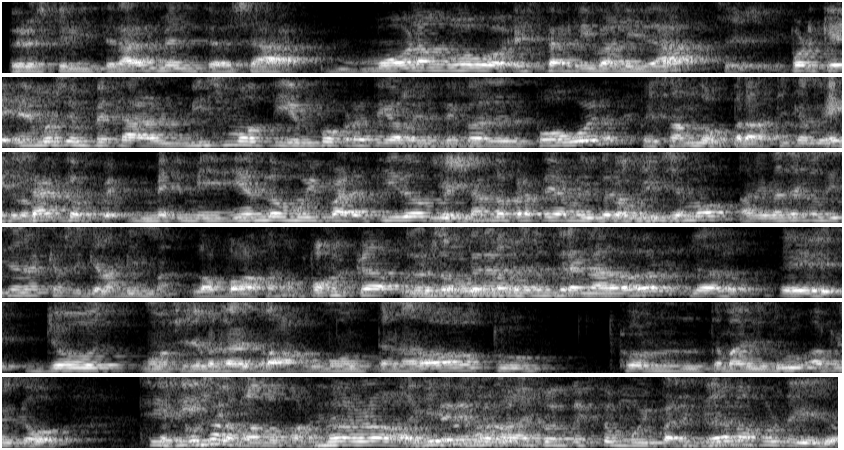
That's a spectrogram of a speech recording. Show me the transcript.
pero es que literalmente, o sea, mola un huevo esta rivalidad, Sí. porque hemos empezado al mismo tiempo prácticamente con el Power. Pesando prácticamente lo Exacto, pe- me- midiendo muy parecido, Y- pesando prácticamente lo mismo. A nivel de condiciones casi que la misma. Los dos hacemos podcast. Los dos tenemos entrenador. Claro. Eh, yo, bueno, sí, es verdad que trabajo como entrenador, tú con el tema de YouTube, al fin y al cabo. Sí, sí. No, no, no, Aquí tenemos un contexto muy Si tú eres más parecido. fuerte que yo,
